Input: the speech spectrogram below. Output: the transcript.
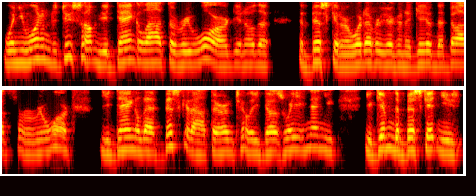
when you want him to do something, you dangle out the reward, you know, the, the biscuit or whatever you're going to give the dog for a reward. You dangle that biscuit out there until he does what, and then you, you give him the biscuit and you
